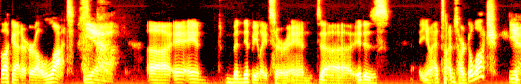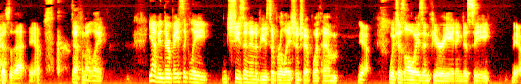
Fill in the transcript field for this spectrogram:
fuck out of her a lot, Yeah. uh, and, and manipulates her, and uh, it is, you know, at times hard to watch Yeah. because of that. Yeah. Definitely. Yeah, I mean they're basically she's in an abusive relationship with him. Yeah. Which is always infuriating to see. Yeah.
